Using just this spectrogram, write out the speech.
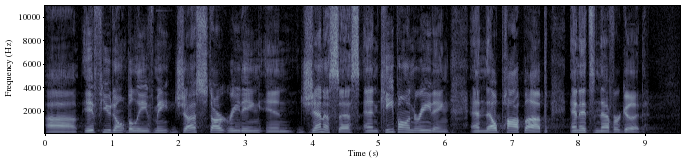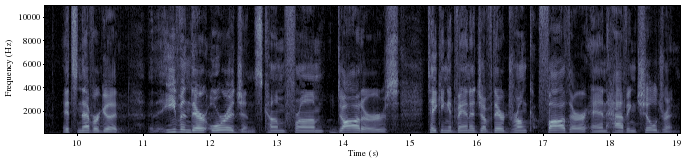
Uh, if you don't believe me, just start reading in Genesis and keep on reading, and they'll pop up, and it's never good. It's never good. Even their origins come from daughters taking advantage of their drunk father and having children.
